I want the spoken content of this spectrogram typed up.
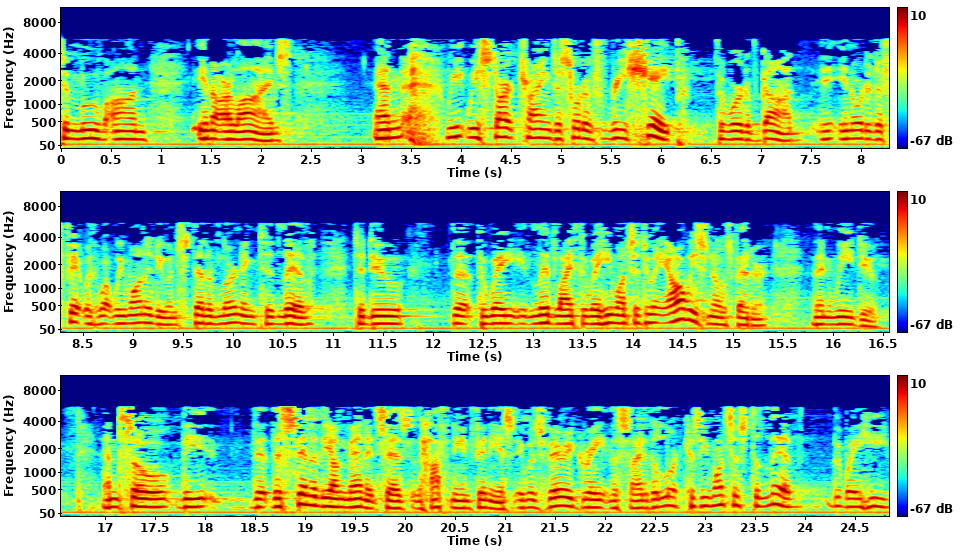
to move on in our lives. And we, we start trying to sort of reshape the Word of God in order to fit with what we want to do instead of learning to live, to do the, the way, live life the way He wants to. And He always knows better than we do. And so the, the, the sin of the young men, it says, Hophni and Phinehas, it was very great in the sight of the Lord because He wants us to live the way He,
